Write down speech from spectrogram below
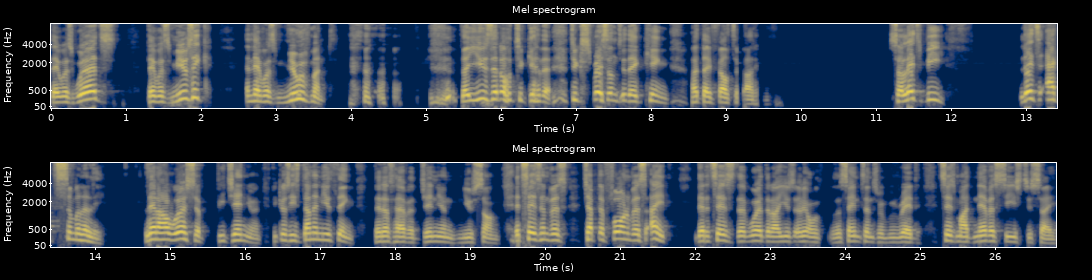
there was words, there was music, and there was movement. they used it all together to express unto their king what they felt about him. So let's be, let's act similarly. Let our worship be genuine because he's done a new thing. Let us have a genuine new song. It says in verse chapter 4 and verse 8 that it says the word that I used earlier, or the sentence we read, it says, might never cease to say.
